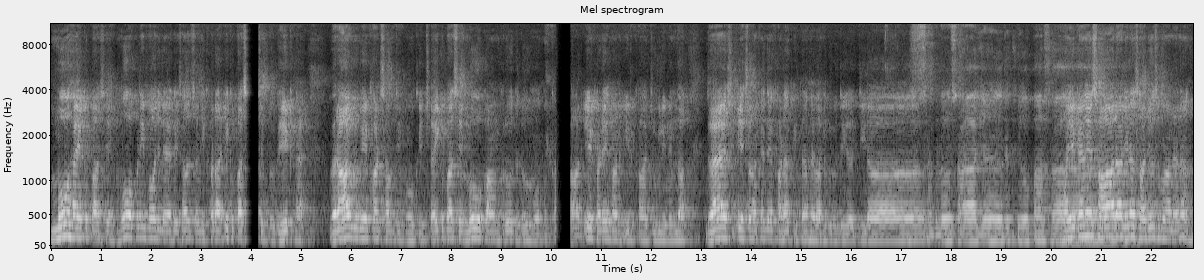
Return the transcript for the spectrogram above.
ਮੋਹ ਹੈ ਇੱਕ ਪਾਸੇ, ਮੋਹ ਆਪਣੀ ਫੌਜ ਲੈ ਕੇ ਸਾਧ ਸੰਜੀ ਖੜਾ, ਇੱਕ ਪਾਸੇ ਵਿਵੇਕ ਹੈ। ਵਿਰਾਗ, ਵਿਵੇਕ ਹਟ ਸੰਤੀ ਮੋਹ ਕੀ ਇੱਛਾ ਇੱਕ ਪਾਸੇ ਮੋਹ, ਕਾਮ, ਕ੍ਰੋਧ, ਲੋਭ, ਮੋਹ, ਹੰਕਾਰ। ਇਹ ਖੜੇ ਹਨ, ਈਰਖਾ, ਚੁਗਲੀ, ਨਿੰਦਾ। ਦ્વੈਸ਼ ਇਸ ਤਰ੍ਹਾਂ ਕਹਿੰਦੇ ਖੜਾ ਕੀਤਾ ਹੈ ਵਾਹਿਗੁਰੂ ਦੀ ਜੀ ਦਾ। ਸਗਲੋ ਸਾਜ ਰਖਿਓ ਪਾਸਾ ਹਾਂ ਇਹ ਕਹਿੰਦੇ ਸਾਰਾ ਜਿਹੜਾ ਸਾਜੋ ਸਮਾਨ ਹੈ ਨਾ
